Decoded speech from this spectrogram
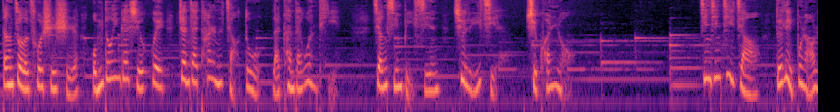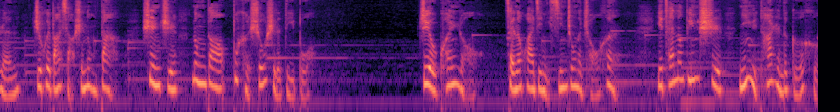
当做了错事时，我们都应该学会站在他人的角度来看待问题，将心比心，去理解，去宽容。斤斤计较。”得理不饶人，只会把小事弄大，甚至弄到不可收拾的地步。只有宽容，才能化解你心中的仇恨，也才能冰释你与他人的隔阂。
